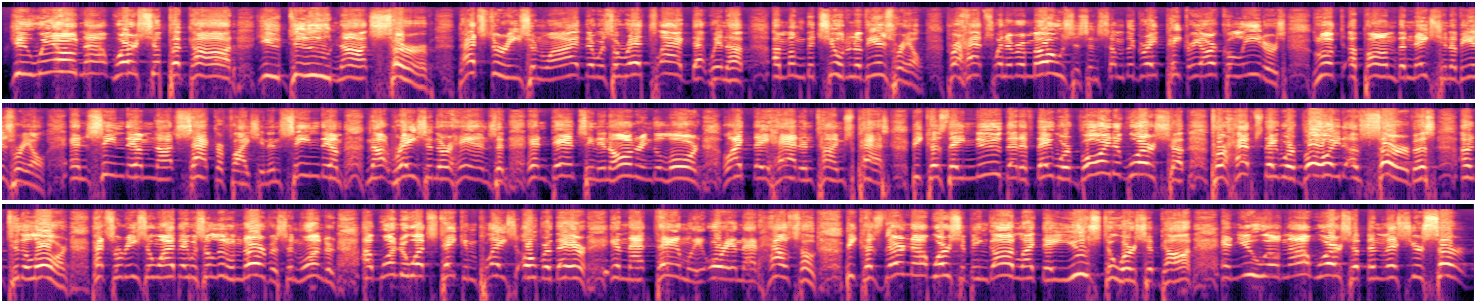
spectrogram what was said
You will not worship a God you do not serve. That's the reason why there was a red flag that went up among the children of Israel. Perhaps whenever Moses and some of the great patriarchal leaders looked upon the nation of Israel and seen them not sacrificing and seen them not raising their hands and, and dancing and honoring the Lord like they had in times past because they knew that if they were void of worship, perhaps they were void of service unto the Lord. Lord. That's the reason why they was a little nervous and wondered, I wonder what's taking place over there in that family or in that household because they're not worshiping God like they used to worship God, and you will not worship unless you're serving.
